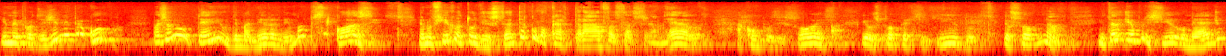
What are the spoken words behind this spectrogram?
em me proteger, me preocupo. Mas eu não tenho, de maneira nenhuma, psicose. Eu não fico a todo instante a colocar travas nas janelas, a composições, eu estou perseguido, eu sou. Não. Então eu preciso, o médium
